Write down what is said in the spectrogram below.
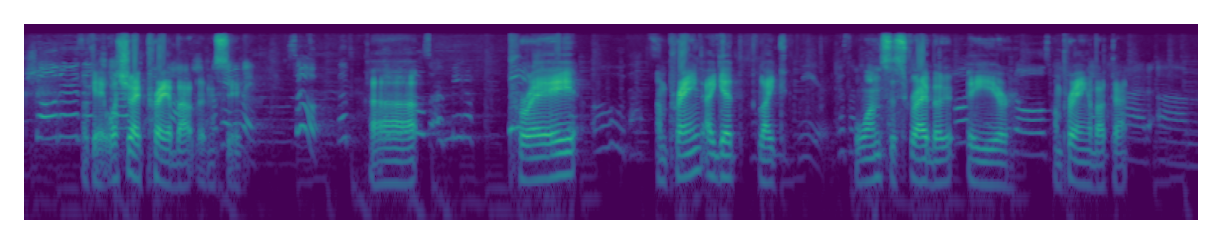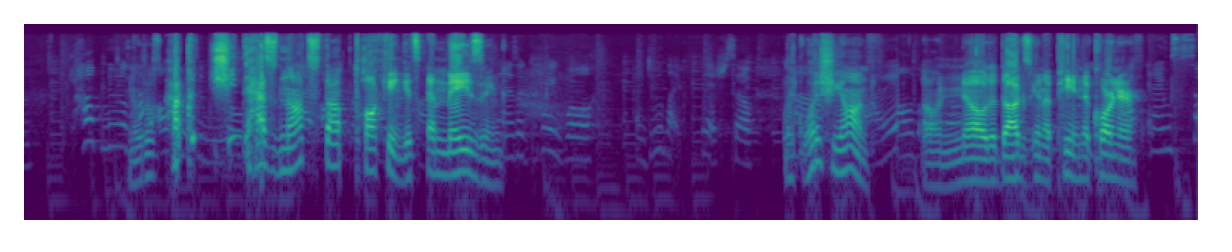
shoulders. and Okay, what should I pray about? Let me see. anyway, so the Uh, noodles are made of fish. Pray. Oh, I'm praying I get like weird, 'cause I've one subscriber a year. I'm praying about that. um, noodles? How could she has not stopped talking? It's amazing. And I was like, okay, well, I do like fish, so. Like, what um, is she on? Got it. Olive Oh no, the dog's gonna pee in the corner. sauce, and I'm so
